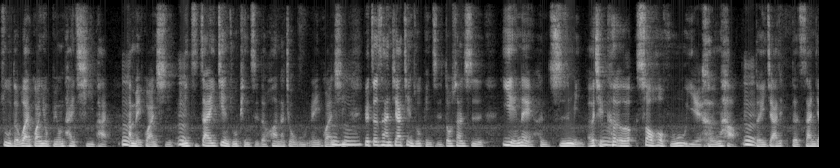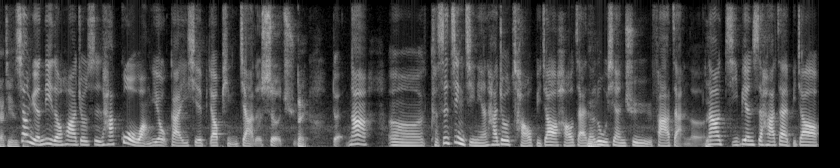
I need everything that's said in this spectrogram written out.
住的外观又不用太气派，它没关系。嗯、你只在意建筑品质的话，那就没关系。嗯、因为这三家建筑品质都算是业内很知名，而且客额售后服务也很好的一家的三家建商。像元力的话，就是它过往也有盖一些比较平价的社区。对。对，那呃，可是近几年他就朝比较豪宅的路线去发展了。嗯、那即便是他在比较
